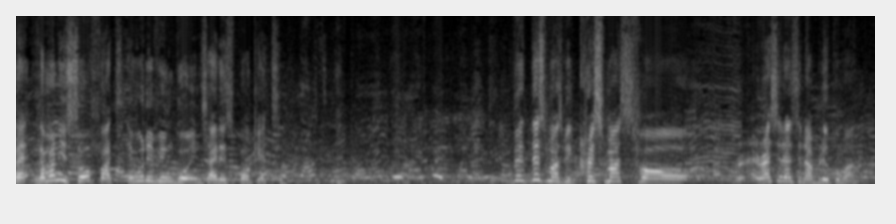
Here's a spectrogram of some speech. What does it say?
Franco. The, money is so fat, it wouldn't even go inside his pocket. This must be Christmas for residents in Ablekuma.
